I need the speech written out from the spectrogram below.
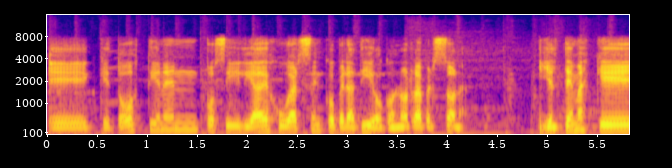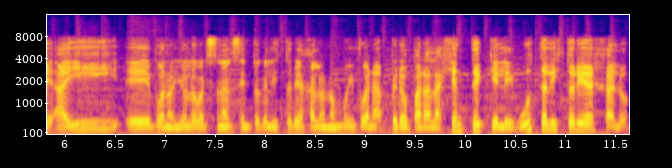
eh, que todos tienen posibilidad de jugarse en cooperativo con otra persona y el tema es que ahí, eh, bueno, yo lo personal siento que la historia de Halo no es muy buena, pero para la gente que le gusta la historia de Halo,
